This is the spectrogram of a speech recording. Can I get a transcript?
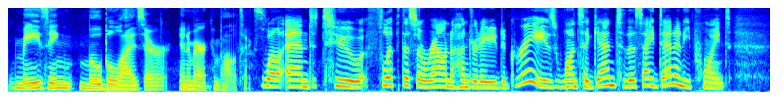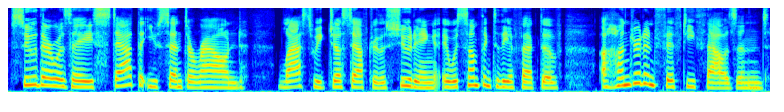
amazing mobilizer in American politics. Well, and to flip this around 180 degrees, once again to this identity point, Sue, there was a stat that you sent around last week just after the shooting. It was something to the effect of 150,000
